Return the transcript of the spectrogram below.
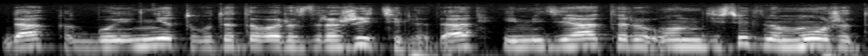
да, как бы нет вот этого раздражителя, да, и медиатор, он действительно может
